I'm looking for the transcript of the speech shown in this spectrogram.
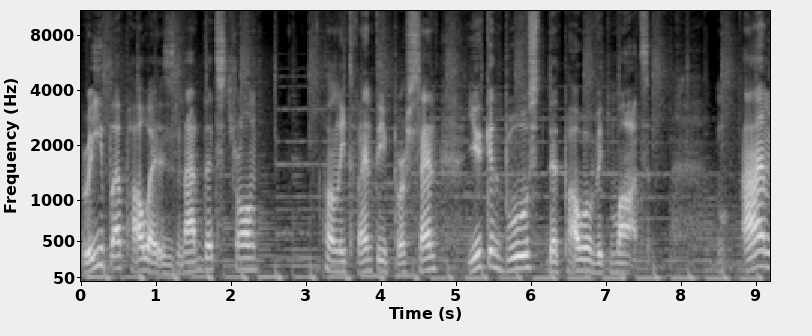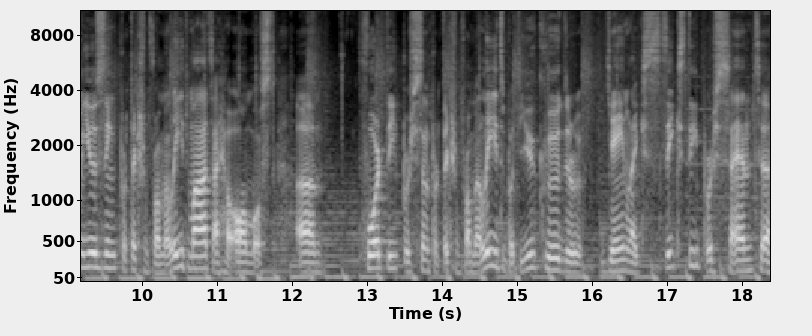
repair power is not that strong, only 20%, you can boost that power with mods. I'm using protection from elite mods, I have almost 40% um, protection from elites, but you could gain like 60% uh,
